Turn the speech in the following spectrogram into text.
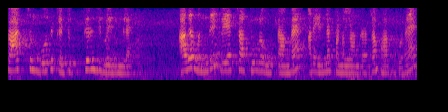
காய்ச்சும் போது கெட்டு தெரிஞ்சு போயிடும்ல அதை வந்து வேஸ்ட்டாக தூர ஊற்றாம அதை என்ன பண்ணலான்றதான் பார்க்க போகிறேன்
